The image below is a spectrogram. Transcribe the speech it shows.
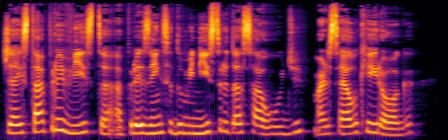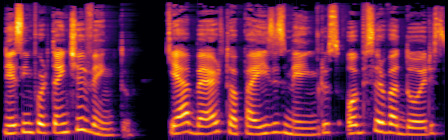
Já está prevista a presença do ministro da Saúde, Marcelo Queiroga, nesse importante evento, que é aberto a países membros, observadores,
